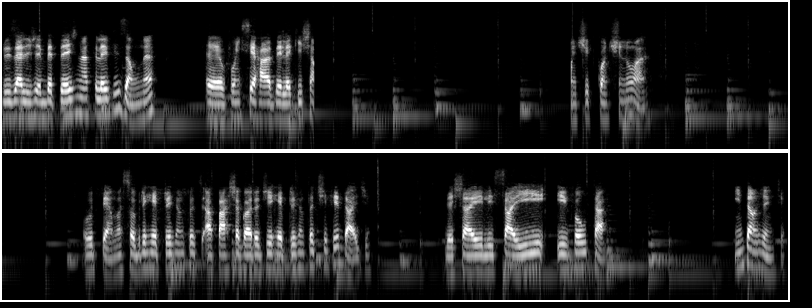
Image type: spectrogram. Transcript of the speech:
dos LGBTs na televisão, né? É, eu vou encerrar dele aqui chamando a gente continuar o tema sobre a parte agora de representatividade. Deixar ele sair e voltar. Então, gente,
